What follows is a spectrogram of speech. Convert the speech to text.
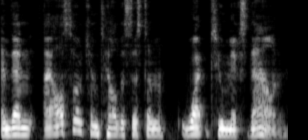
And then I also can tell the system what to mix down.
